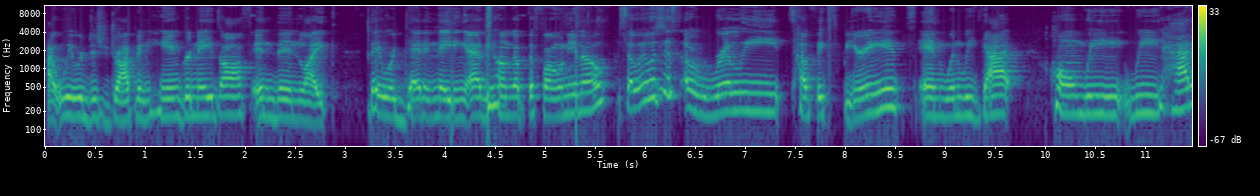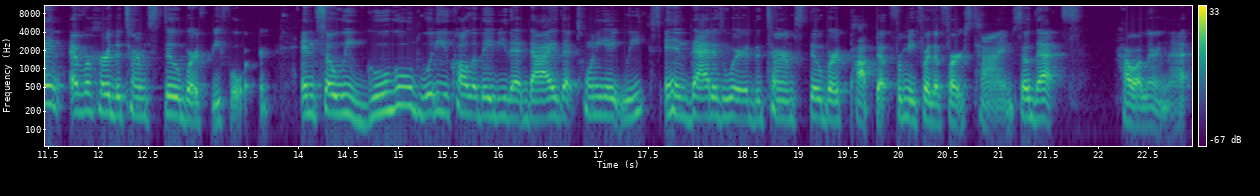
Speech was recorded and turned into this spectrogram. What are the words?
I, we were just dropping hand grenades off and then like they were detonating as we hung up the phone, you know? So it was just a really tough experience. And when we got home, we we hadn't ever heard the term stillbirth before. And so we Googled, what do you call a baby that dies at 28 weeks? And that is where the term stillbirth popped up for me for the first time. So that's how I learned that.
